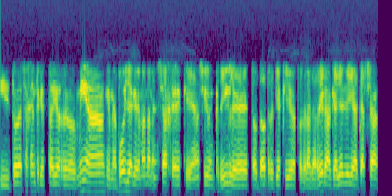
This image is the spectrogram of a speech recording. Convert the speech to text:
Y toda esa gente que está ahí alrededor mía, que me apoya, que me manda mensajes, que han sido increíbles estos dos o tres días que llevo después de la carrera, que ayer llegué a casa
